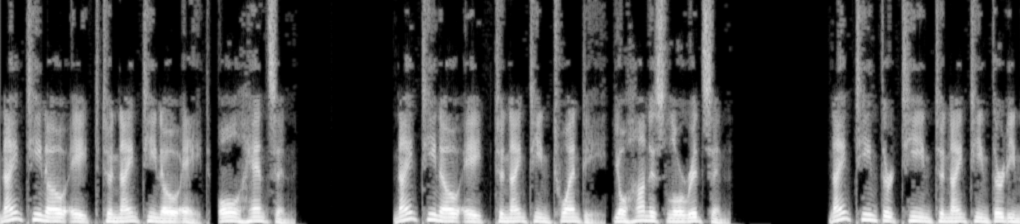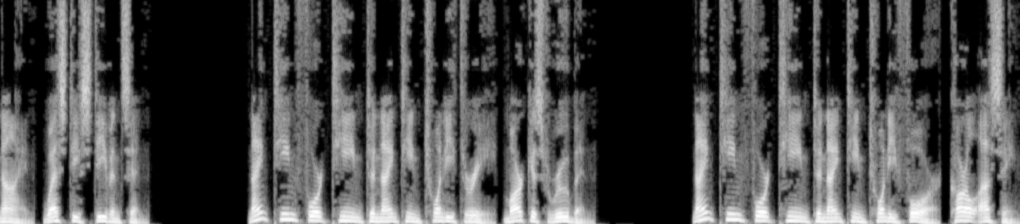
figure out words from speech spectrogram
1908–1908, Ole Hansen. 1908–1920, Johannes Lauridsen. 1913–1939, Westy Stevenson. 1914–1923, Marcus Rubin. 1914–1924, Carl Ussing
